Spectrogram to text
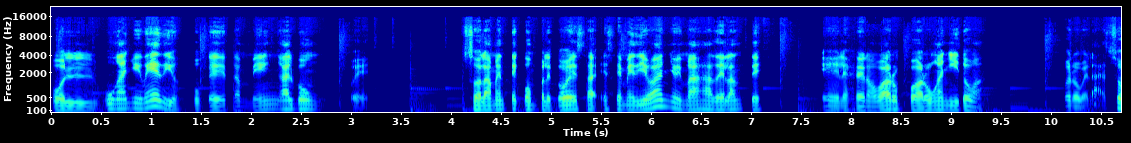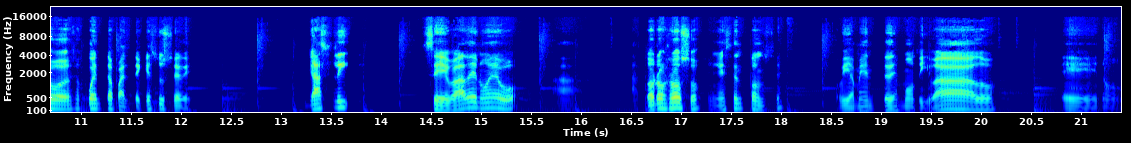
por un año y medio, porque también Albon pues, solamente completó esa, ese medio año y más adelante eh, les renovaron por un añito más. Pero ¿verdad? Eso, eso cuenta aparte. ¿Qué sucede? Gasly se va de nuevo a, a Toro Rosso en ese entonces, obviamente desmotivado, eh, no,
